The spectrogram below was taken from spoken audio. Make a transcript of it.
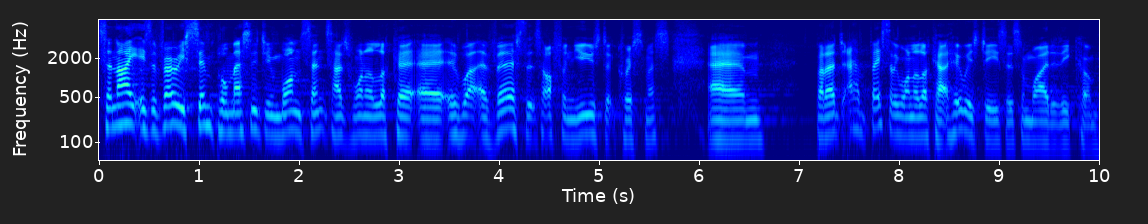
Tonight is a very simple message in one sense. I just want to look at uh, a verse that's often used at Christmas. Um, but I, I, basically want to look at who is Jesus and why did he come?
